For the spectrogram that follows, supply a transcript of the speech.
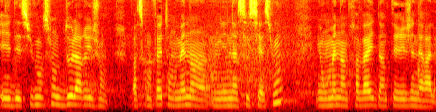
et des subventions de la région, parce qu'en fait, on mène, on est une association et on mène un travail d'intérêt général.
